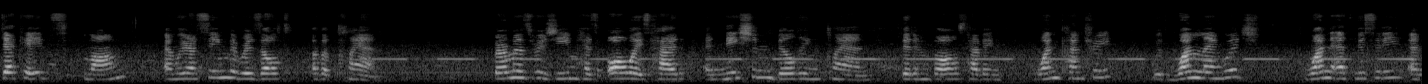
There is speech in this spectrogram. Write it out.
decades long, and we are seeing the result of a plan. Burma's regime has always had a nation-building plan that involves having one country with one language, one ethnicity, and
